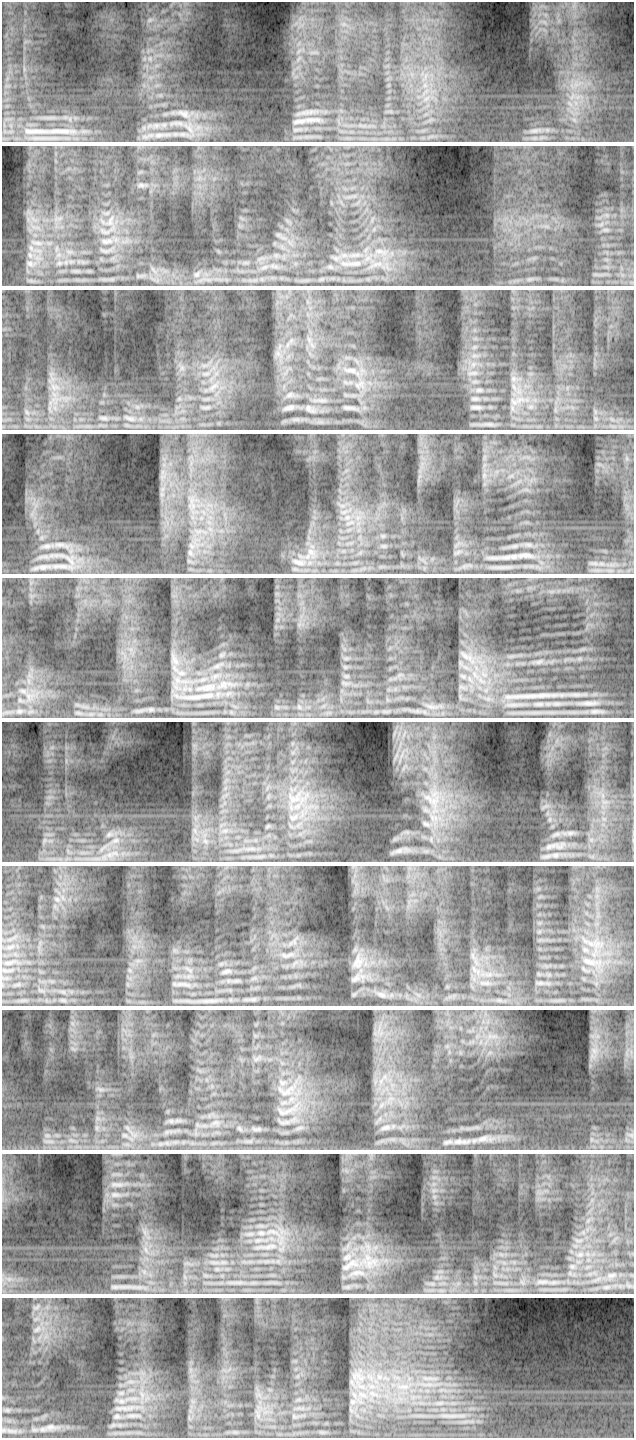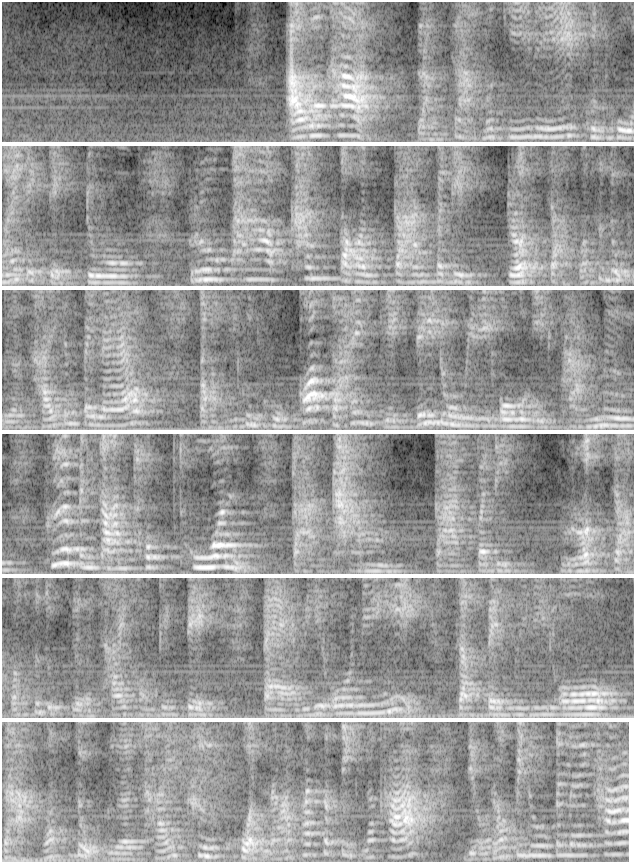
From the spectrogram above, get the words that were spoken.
มาดูรูปแรกกันเลยนะคะ นี่ค่ะ จากอะไรคะที่เด็กๆ ได้ดูไปเมื่อวานนี้แล้วอ่าน่าจะมีคนตอบคุณครูถูกอยู่นะคะ ใช่แล้วค่ะ ขั้นตอนการประดิษฐ์รูป จากขวดน้ำพลาสติกนั่นเอง มีทั้งหมด 4 ขั้นตอน เด็กๆยังจำกันได้อยู่หรือเปล่าเอ่ย มาดูรูปต่อไปเลยนะคะ นี่ค่ะ รูปจากการประดิษฐ์จากกล่องนมนะคะ ก็มี 4 ขั้นตอนเหมือนกันค่ะ เด็กๆสังเกตที่รูปแล้วใช่ไหมคะอะทีนี้เด็กๆที่นำอุปกรณ์มา ก็เตรียมอุปกรณ์ตัวเองไว้แล้วดูซิ ว่าจำขั้นตอนได้หรือเปล่า เอาละค่ะ หลังจากเมื่อกี้นี้คุณครูให้เด็กๆดู รูปภาพขั้นตอนการประดิษฐ์รถจากวัสดุเหลือใช้กันไปแล้ว ตอนนี้คุณครูก็จะให้เด็กๆได้ดูวิดีโออีกครั้งหนึ่งเพื่อเป็นการทบทวน การทำการประดิษฐ์ รถจากวัสดุเหลือใช้ของเด็กๆ แต่วิดีโอนี้จะเป็นวิดีโอจากวัสดุเหลือใช้คือขวดน้ำพลาสติกนะคะ เดี๋ยวเราไปดูกันเลยค่ะ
